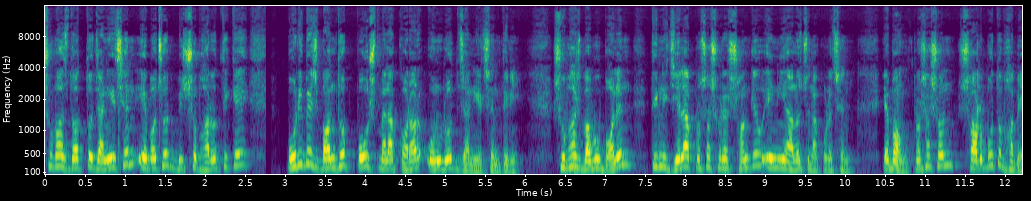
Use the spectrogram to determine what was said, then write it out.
সুভাষ দত্ত জানিয়েছেন, এবছর বিশ্বভারতীকে পরিবেশ বান্ধব পৌষ মেলা করার অনুরোধ জানিয়েছেন তিনি। সুভাষবাবু বলেন তিনি জেলা প্রশাসনের সঙ্গেও এ নিয়ে আলোচনা করেছেন এবং প্রশাসন সর্বতোভাবে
